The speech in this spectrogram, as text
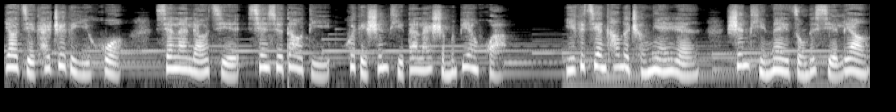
要解开这个疑惑，先来了解献血到底会给身体带来什么变化。一个健康的成年人身体内总的血量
